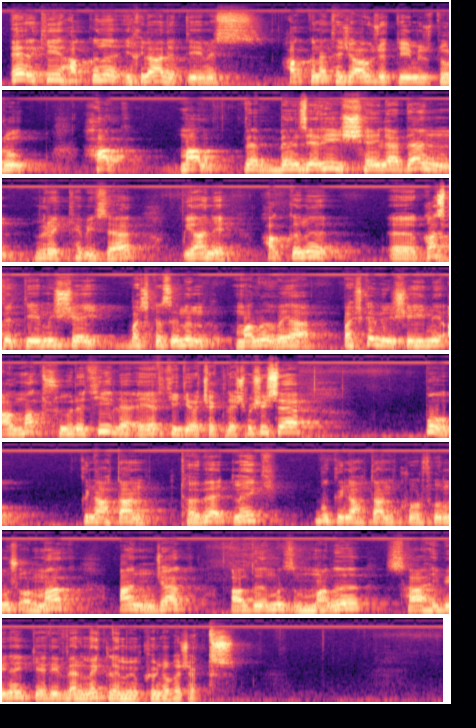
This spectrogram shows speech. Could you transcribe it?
Eğer ki hakkını ihlal ettiğimiz, hakkına tecavüz ettiğimiz durum, hak, mal ve benzeri şeylerden mürekkep ise, yani hakkını e, gasp ettiğimiz şey başkasının malı veya başka bir şeyini almak suretiyle eğer ki gerçekleşmiş ise bu günahtan tövbe etmek, bu günahtan kurtulmuş olmak ancak aldığımız malı sahibine geri vermekle mümkün olacaktır.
